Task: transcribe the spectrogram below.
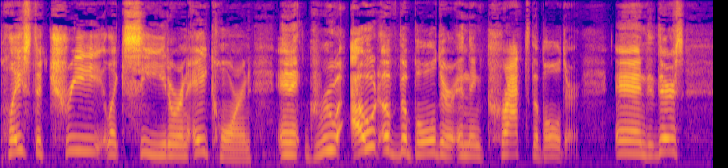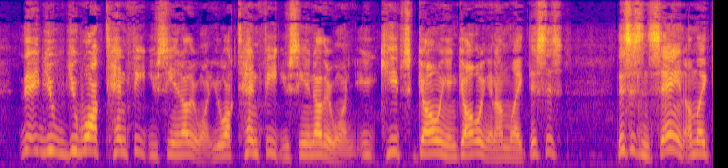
placed a tree like seed or an acorn, and it grew out of the boulder and then cracked the boulder. And there's, you you walk 10 feet, you see another one. You walk 10 feet, you see another one. It keeps going and going, and I'm like, this is, this is insane. I'm like,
